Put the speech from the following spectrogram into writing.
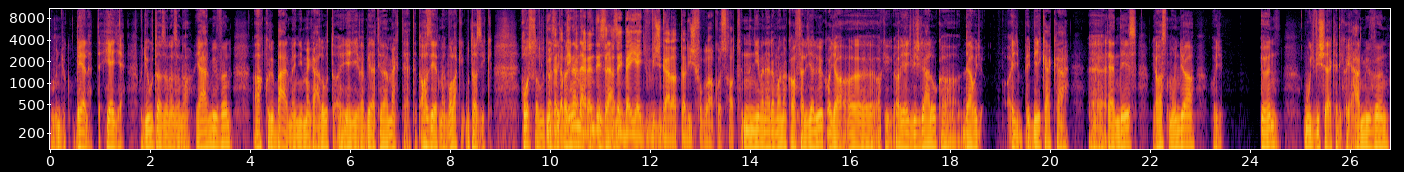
mondjuk bérlete, jegye, hogy utazzon azon a járművön, akkor ő bármennyi megállót a jegyével, bérletével megtehet. Tehát azért, mert valaki utazik, hosszan utazik, Jó, azért nem lehet rendészet az egyben jegyvizsgálattal is foglalkozhat. Nyilván erre vannak a felügyelők, vagy a, a, a, a jegyvizsgálók, a, de hogy egy, egy BKK rendész ugye azt mondja, hogy ön úgy viselkedik a járművön,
